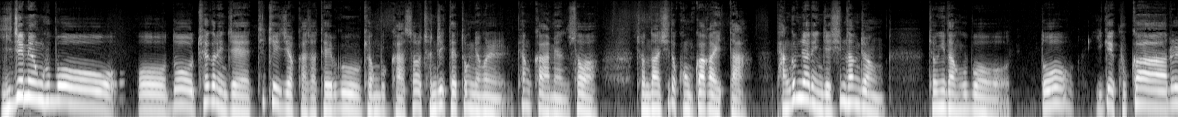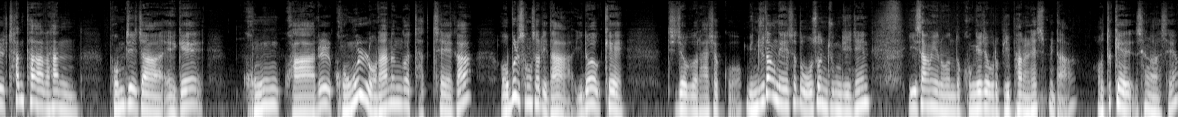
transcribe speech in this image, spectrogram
이재명 후보도 최근에 이제 TK 지역 가서 대구 경북 가서 전직 대통령을 평가하면서 전두환 씨도 공과가 있다. 방금 전에 이제 심상정 정의당 후보도 이게 국가를 찬탈한 범죄자에게 공과를 공을 논하는 것 자체가 어불성설이다. 이렇게 지적을 하셨고 민주당 내에서도 오선 중진인 이상민 의원도 공개적으로 비판을 했습니다. 어떻게 생각하세요?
